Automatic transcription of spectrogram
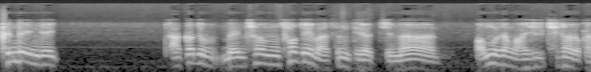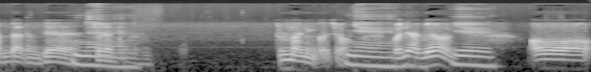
근데 이제 아까도 맨 처음 서두에 말씀드렸지만 업무상 과실치사로 간다는 게 네. 저희한테는 불만인 거죠. 예. 뭐냐면 예. 어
